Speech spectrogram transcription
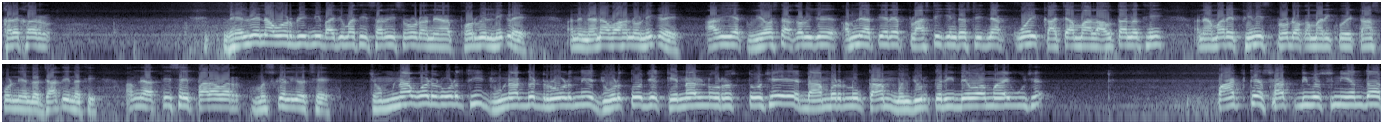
ખરેખર રેલવેના ઓવરબ્રિજની બાજુમાંથી સર્વિસ રોડ અને ફોર વ્હીલ નીકળે અને નાના વાહનો નીકળે આવી એક વ્યવસ્થા કરવી જોઈએ. અમને અત્યારે પ્લાસ્ટિક ઇન્ડસ્ટ્રીઝના કોઈ કાચા માલ આવતા નથી અને અમારે ફિનિશ પ્રોડક્ટ અમારી કોઈ ટ્રાન્સપોર્ટની અંદર જાતી નથી. અમને અતિશય પારાવાર મુશ્કેલીઓ છે. જમનાવડ રોડથી જુનાગઢ રોડને જોડતો જે કેનાલનો રસ્તો છે, એ ડામરનું કામ મંજૂર કરી દેવામાં આવ્યું છે. પાંચ કે સાત દિવસની અંદર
